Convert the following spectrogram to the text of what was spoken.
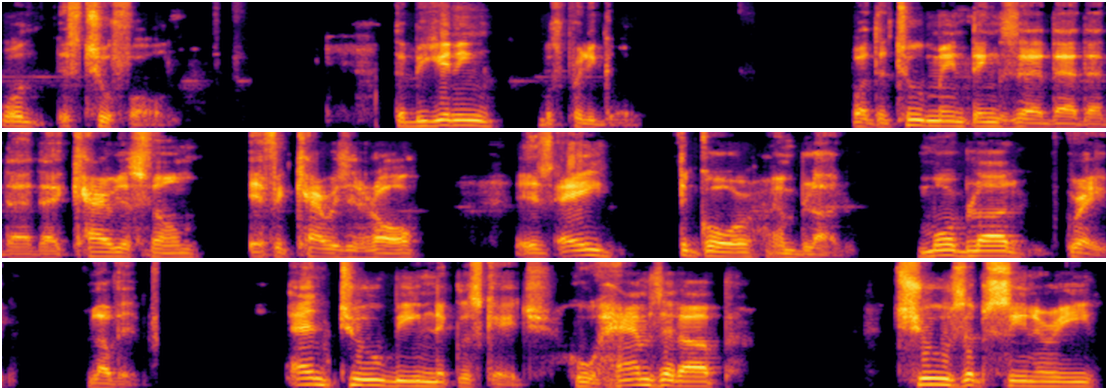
well, is twofold. The beginning was pretty good. But the two main things that that that that, that carry this film, if it carries it at all, is a the gore and blood. More blood, great, love it. And two being Nicolas Cage, who hams it up, chews up scenery,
